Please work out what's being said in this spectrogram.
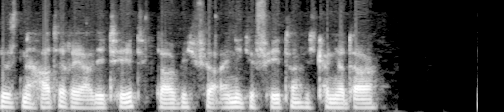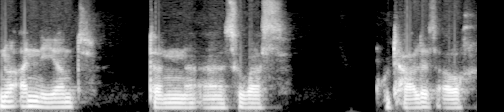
Das ist eine harte Realität, glaube ich, für einige Väter. Ich kann ja da nur annähernd dann äh, sowas Brutales auch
